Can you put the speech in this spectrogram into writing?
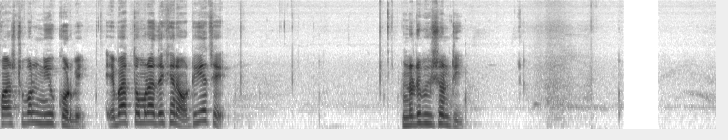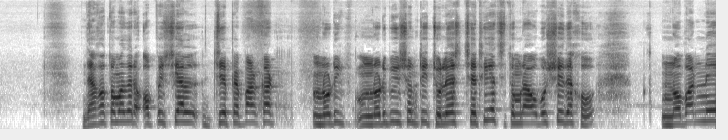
কনস্টেবল নিয়োগ করবে। এবার তোমরা দেখে নাও, ঠিক আছে? নোটিফিকেশনটি দেখো তোমাদের অফিসিয়াল যে পেপার কাট নোটি নোটিফিকেশনটি চলে আসছে, ঠিক আছে? তোমরা অবশ্যই দেখো নবান্নে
